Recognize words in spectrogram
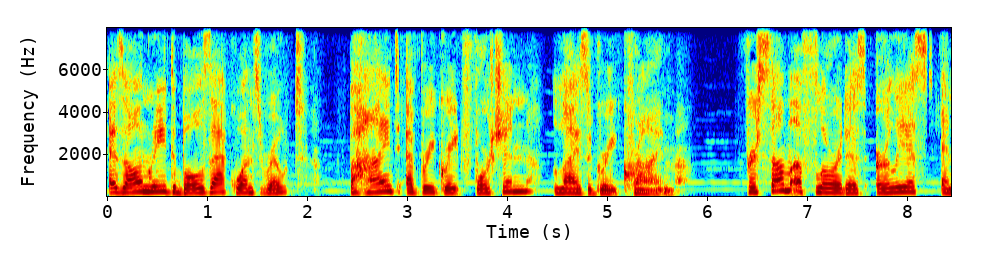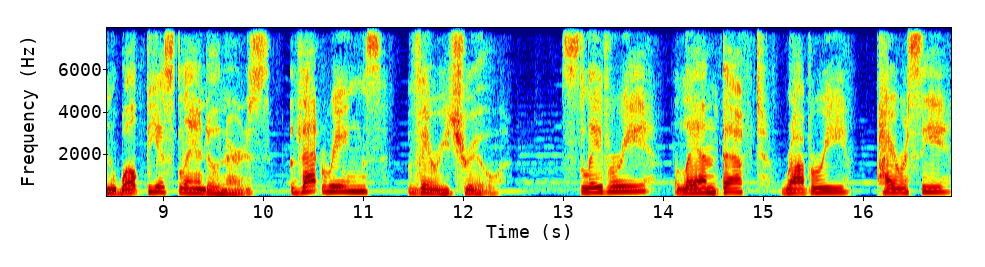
as Henri de Balzac once wrote, behind every great fortune lies a great crime. For some of Florida's earliest and wealthiest landowners, that rings very true. Slavery, land theft, robbery, piracy,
